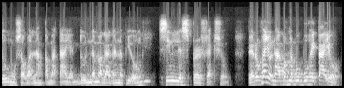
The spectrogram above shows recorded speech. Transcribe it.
tungo sa walang kamatayan. Doon na magaganap yung sinless perfection. Pero ngayon, habang nabubuhay tayo,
